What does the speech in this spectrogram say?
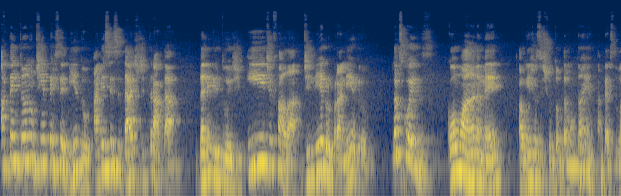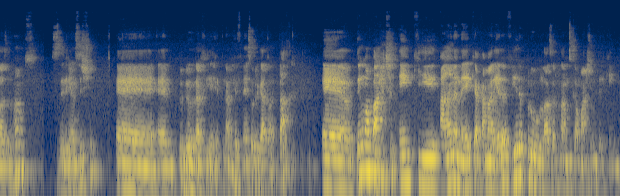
até então eu não tinha percebido a necessidade de tratar da negritude e de falar de negro para negro das coisas. Como a Ana May. Alguém já assistiu O Topo da Montanha? A peça do Lázaro Ramos? Vocês deveriam assistir. É, é bibliografia, não, referência obrigatória, tá? É, tem uma parte em que a Ana May, que é a camareira, vira para o Lázaro Ramos, que é o Martin Luther King.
